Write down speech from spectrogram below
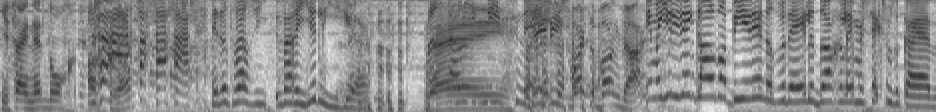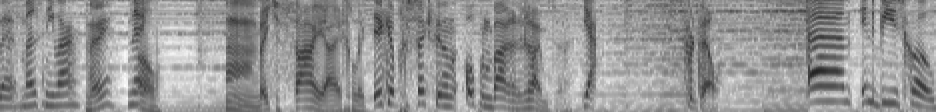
Je zei net nog achteraf. Nee, dat was, waren jullie hier. Dat zou ik Nee. niet... Zie je Nee. die zwarte bank daar? Ja, maar jullie denken allemaal BNN dat we de hele dag alleen maar seks met elkaar hebben. Maar dat is niet waar. Nee? Nee. Oh. Hmm, een beetje saai eigenlijk. Ik heb gesext in een openbare ruimte. Ja. Vertel. Ehm, in de bioscoop.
